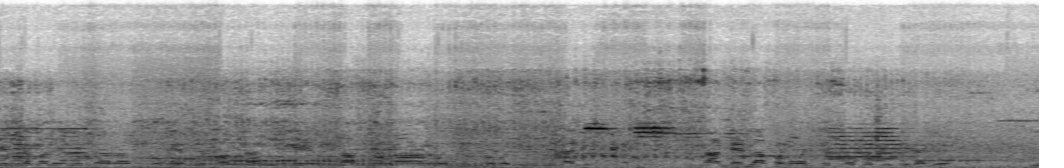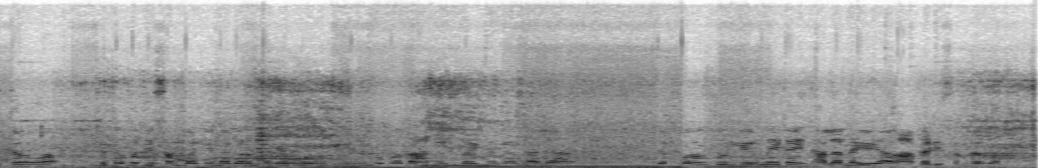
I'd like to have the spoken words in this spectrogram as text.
त्याच्यामध्ये इतर पुणे बघतात की लातूरला वंचितसोबत युती झाली. नांदेडला पण वंचितसोबत युती झाली. इथं छत्रपती संभाजीनगरमध्ये वंचितसोबत अनेक बैठका झाल्या. तर परंतु निर्णय काही झाला नाही आघाडी संदर्भात.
